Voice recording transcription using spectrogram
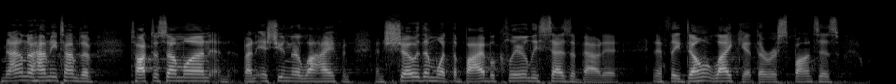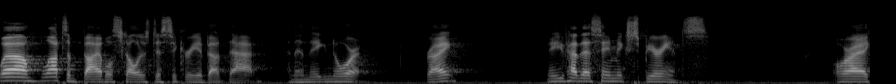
I mean, I don't know how many times I've talked to someone about an issue in their life and, and show them what the Bible clearly says about it. And if they don't like it, their response is, well, lots of Bible scholars disagree about that. And then they ignore it, right? Maybe you've had that same experience. Or I,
